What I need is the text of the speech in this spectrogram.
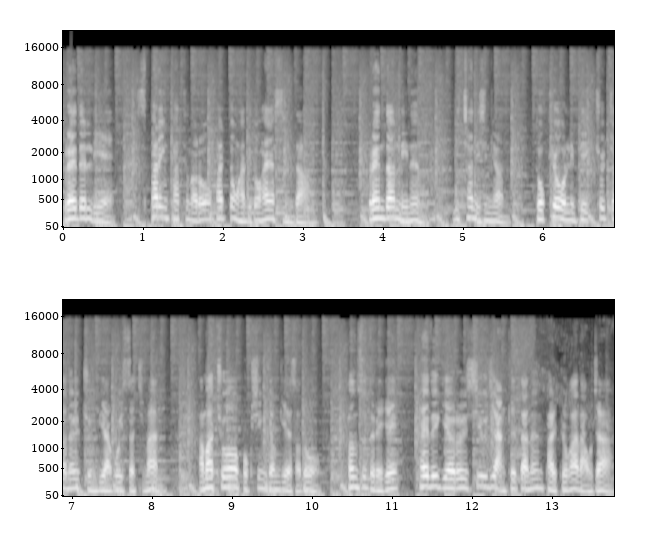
브래들리의 스파링 파트너로 활동하기도 하였습니다. 브랜던 리는 2020년 도쿄 올림픽 출전을 준비하고 있었지만 아마추어 복싱 경기에서도 선수들에게 헤드 기어를 씌우지 않겠다는 발표가 나오자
